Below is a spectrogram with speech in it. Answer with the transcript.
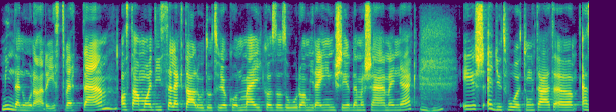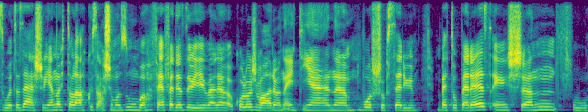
minden órán részt vettem, aztán majd így szelektálódott, hogy akkor melyik az az óra, amire én is érdemes elmenjek, uh-huh és együtt voltunk, tehát ez volt az első ilyen nagy találkozásom a Zumba felfedezőjével a Kolozsváron, egy ilyen workshop-szerű betoperez, és fú,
